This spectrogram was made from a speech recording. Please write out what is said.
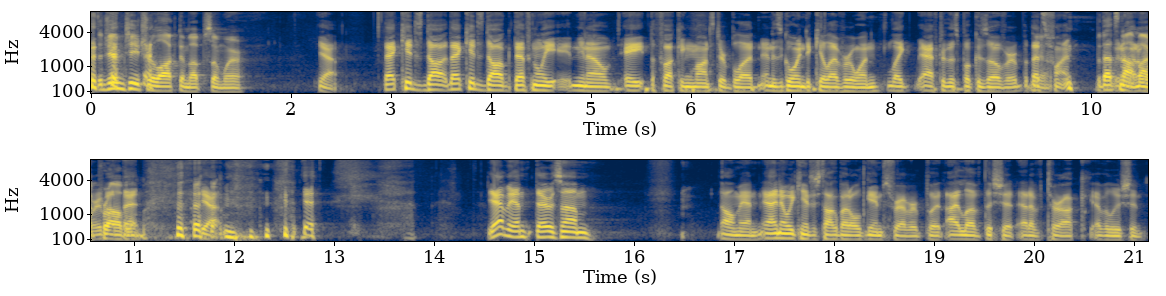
The gym teacher locked him up somewhere. Yeah. That kid's dog that kid's dog definitely, you know, ate the fucking monster blood and is going to kill everyone like after this book is over, but that's Yeah. fine. But that's We don't my problem. yeah. yeah, man. There's um Oh man, I know we can't just talk about old games forever, but I love the shit out of Turok Evolution.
